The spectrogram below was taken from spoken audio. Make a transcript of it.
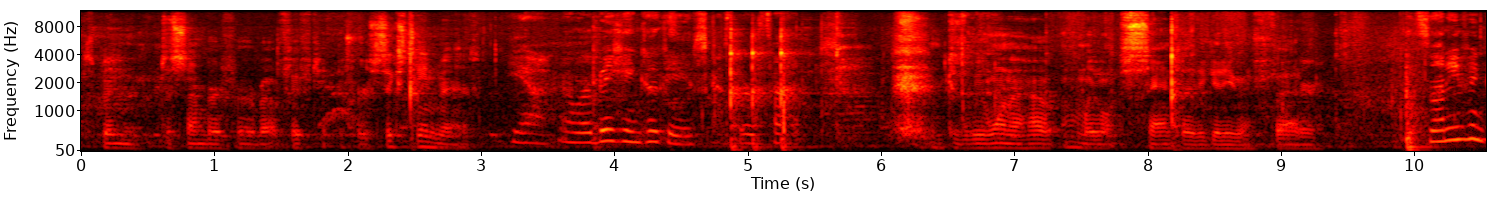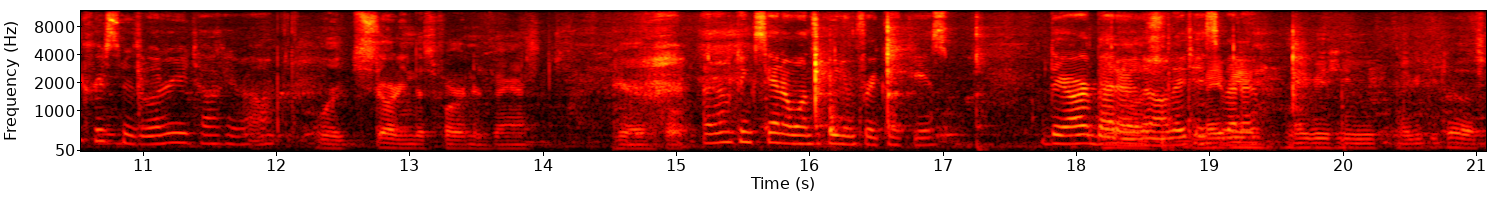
It's been December for about 15, for 16 minutes. Yeah, and we're baking cookies because we're fat. Because we want to have, we want Santa to get even fatter. It's not even Christmas. What are you talking about? We're starting this far in advance. Here. I don't think Santa wants gluten-free cookies. They are better though. They taste maybe, better. Maybe he, maybe he does.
